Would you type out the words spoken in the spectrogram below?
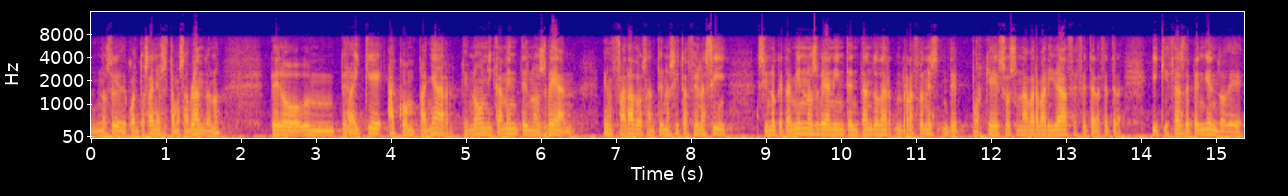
no sé de cuántos años estamos hablando, ¿no? Pero, mm, pero hay que acompañar, que no únicamente nos vean enfadados ante una situación así, sino que también nos vean intentando dar razones de por qué eso es una barbaridad, etcétera, etcétera. Y quizás dependiendo de,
